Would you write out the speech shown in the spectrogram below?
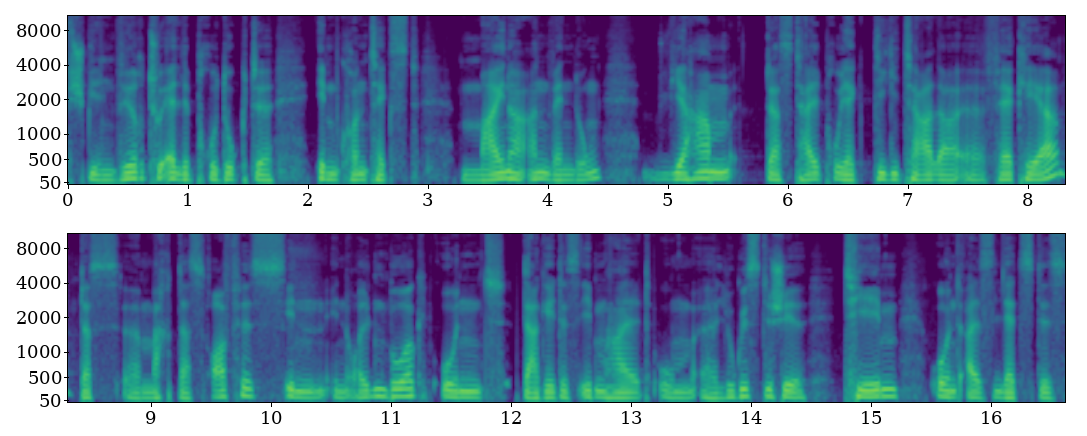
spielen virtuelle Produkte im Kontext meiner Anwendung. Wir haben das Teilprojekt digitaler äh, Verkehr. Das äh, macht das Office in, in Oldenburg und da geht es eben halt um äh, logistische Themen und als letztes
